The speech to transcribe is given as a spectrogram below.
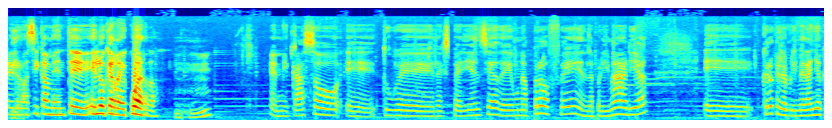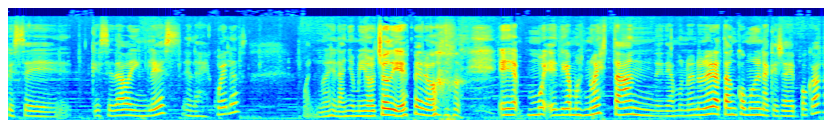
Pero básicamente es lo que recuerdo. En mi caso eh, tuve la experiencia de una profe en la primaria. Eh, creo que era el primer año que se, que se daba inglés en las escuelas. Bueno, no es el año 1810, pero eh, digamos no es tan, digamos, no, era tan común en aquella época.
